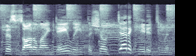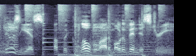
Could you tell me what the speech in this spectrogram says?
This is Autoline Daily, the show dedicated to enthusiasts of the global automotive industry.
